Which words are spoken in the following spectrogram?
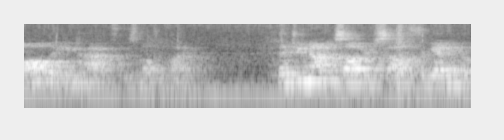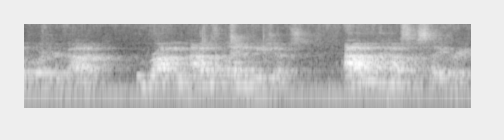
all that you have is multiplied, then do not exalt yourself, forgetting the Lord your God, who brought you out of the land of Egypt, out of the house of slavery,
